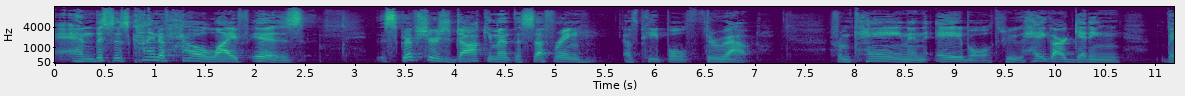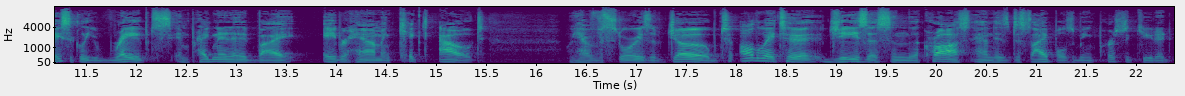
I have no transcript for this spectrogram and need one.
And this is kind of how life is. The scriptures document the suffering of people throughout, from Cain and Abel through Hagar getting basically raped, impregnated by Abraham, and kicked out. We have stories of Job, to, all the way to Jesus and the cross and his disciples being persecuted.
